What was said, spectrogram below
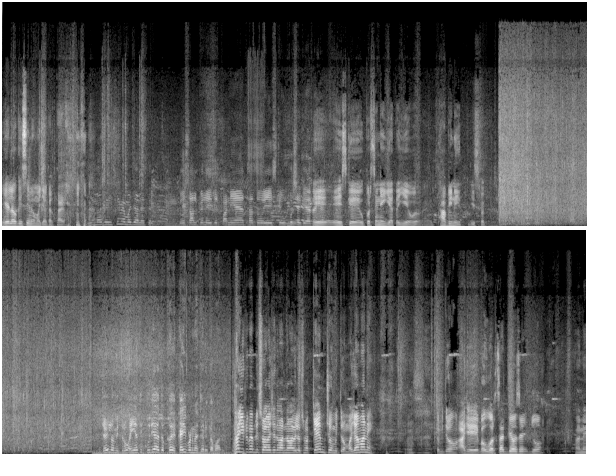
ये लोग इसी में मजा करता है ये लोग इसी में मजा लेते हैं दो साल पहले इधर पानी आया था तो ये इसके ऊपर से गया था ये ये इसके ऊपर से नहीं गया था ये हो- था भी नहीं इस वक्त જોઈ લો મિત્રો અહીંયાથી કૂદ્યા તો કઈ કઈ પણ ન જડે તમારું હા યુટ્યુબ ફેમિલી સ્વાગત છે તમારા નવા વિલોક્સમાં કેમ છો મિત્રો મજામાં ને તો મિત્રો આજે બહુ વરસાદ થયો છે જો અને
